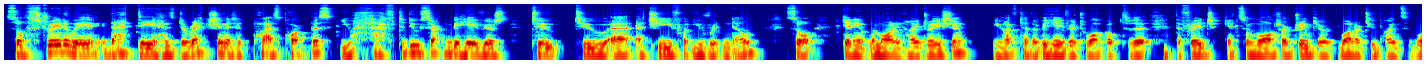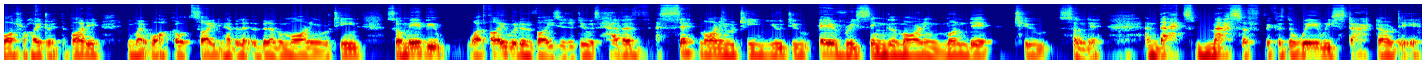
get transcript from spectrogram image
So straight away, that day has direction, it has purpose. You have to do certain behaviors to to uh, achieve what you've written down. So getting up in the morning, hydration. You have to have a behavior to walk up to the, the fridge, get some water, drink your one or two pints of water, hydrate the body. You might walk outside and have a little bit of a morning routine. So maybe what I would advise you to do is have a, a set morning routine you do every single morning, Monday to Sunday. And that's massive because the way we start our day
